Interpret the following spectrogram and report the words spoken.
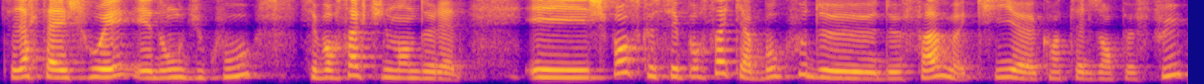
C'est-à-dire que tu as échoué et donc du coup, c'est pour ça que tu demandes de l'aide. Et je pense que c'est pour ça qu'il y a beaucoup de, de femmes qui, euh, quand elles en peuvent plus,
